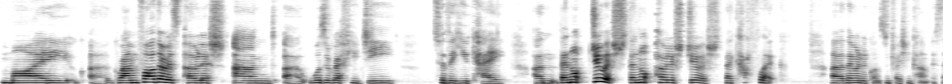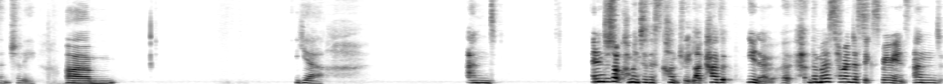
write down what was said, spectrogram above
my uh, grandfather is Polish and uh, was a refugee to the UK. Um, they're not Jewish, they're not Polish Jewish, they're Catholic. Uh, they're in a concentration camp essentially. Um, yeah. And ended up coming to this country, like had, you know, uh, the most horrendous experience. And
